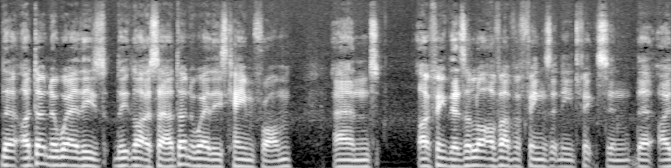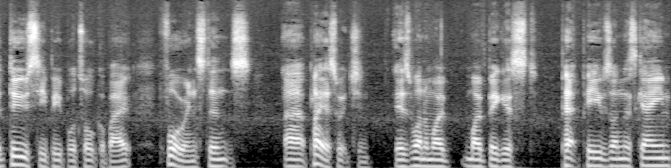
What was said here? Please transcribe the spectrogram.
that I don't know where these, like I say, I don't know where these came from, and I think there's a lot of other things that need fixing that I do see people talk about. For instance, uh, player switching is one of my my biggest pet peeves on this game.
